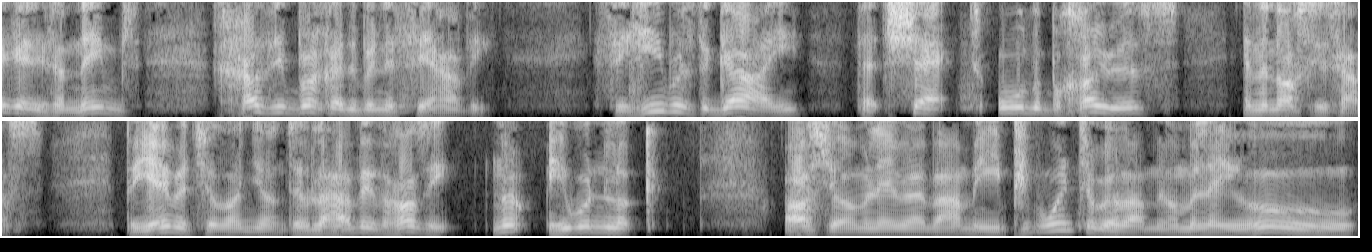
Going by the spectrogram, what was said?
again these are names. Chazi bucha devein havi. See, he was the guy that checked all the Bechoris in the Nasi's house. No, he wouldn't look. People went to Rabbi Oh,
